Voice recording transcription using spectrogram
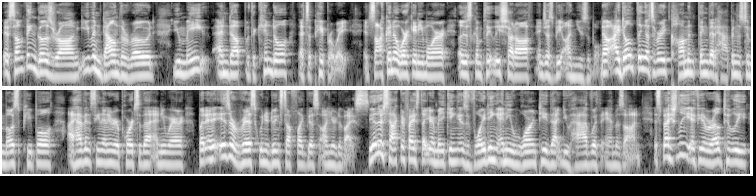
If something goes wrong, even down the road, you may end up with a Kindle that's a paperweight. It's not going to work anymore it'll just completely shut off and just be unusable. Now, I don't think that's a very common thing that happens to most people. I haven't seen any reports of that anywhere, but it is a risk when you're doing stuff like this on your device. The other sacrifice that you're making is voiding any warranty that you have with Amazon, especially if you have a relatively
